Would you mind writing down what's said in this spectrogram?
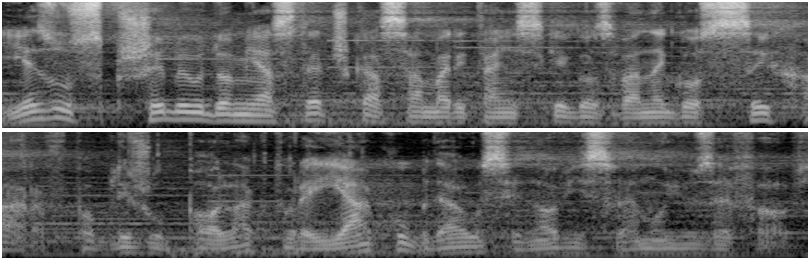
Jezus przybył do miasteczka samarytańskiego zwanego Sychar w pobliżu pola, które Jakub dał synowi swemu Józefowi.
